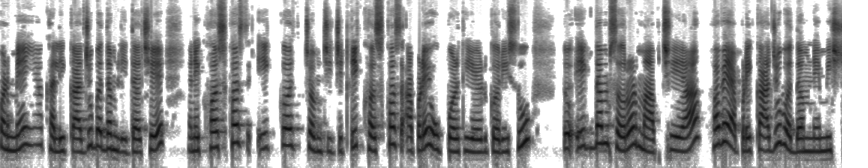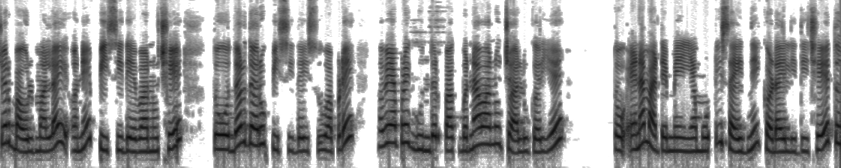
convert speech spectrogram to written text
પણ મેં અહીંયા ખાલી કાજુ બદામ લીધા છે અને ખસખસ એક ચમચી જેટલી ખસખસ આપણે ઉપરથી એડ કરીશું. તો એકદમ સરળ માપ છે આ. હવે આપણે કાજુ બદામને મિક્સર બાઉલમાં લઈ અને પીસી દેવાનું છે. તો દરદરું પીસી દઈશું આપણે. હવે આપણે ગુંદર પાક બનાવવાનું ચાલુ કરીએ. તો એના માટે મેં અહીંયા મોટી સાઈઝની કડાઈ લીધી છે. તો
